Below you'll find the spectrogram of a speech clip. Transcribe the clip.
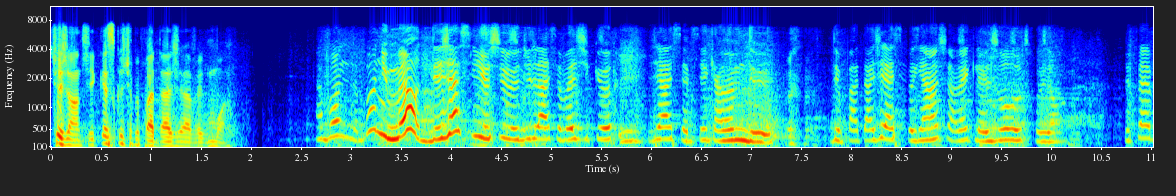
Tu es gentil. Qu'est-ce que tu peux partager avec moi? La bonne, bonne humeur, déjà si je suis venue là, ça veut dire que j'ai accepté quand même de, de partager l'expérience avec les autres. Donc, de faire,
